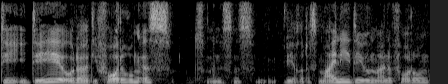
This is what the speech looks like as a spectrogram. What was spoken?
die Idee oder die Forderung ist, zumindest wäre das meine Idee und meine Forderung,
